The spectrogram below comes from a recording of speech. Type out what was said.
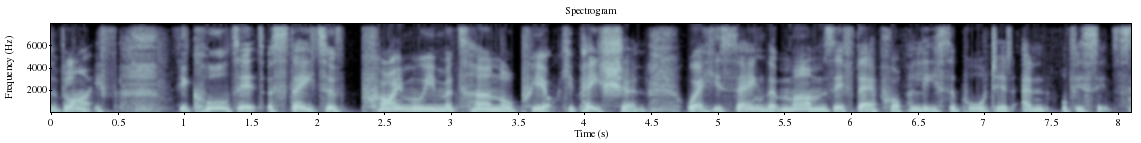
of life. He called it a state of primary maternal preoccupation, where he's saying that mums, if they're properly supported, and obviously it's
